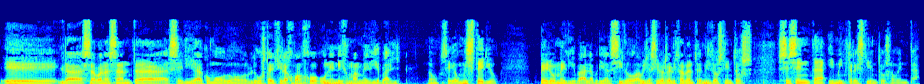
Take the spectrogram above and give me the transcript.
eh, la Sabana Santa sería, como le gusta decir a Juanjo, un enigma medieval, ¿no? Sería un misterio, pero medieval. Habría sido, habría sido realizada entre 1260 y 1390.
